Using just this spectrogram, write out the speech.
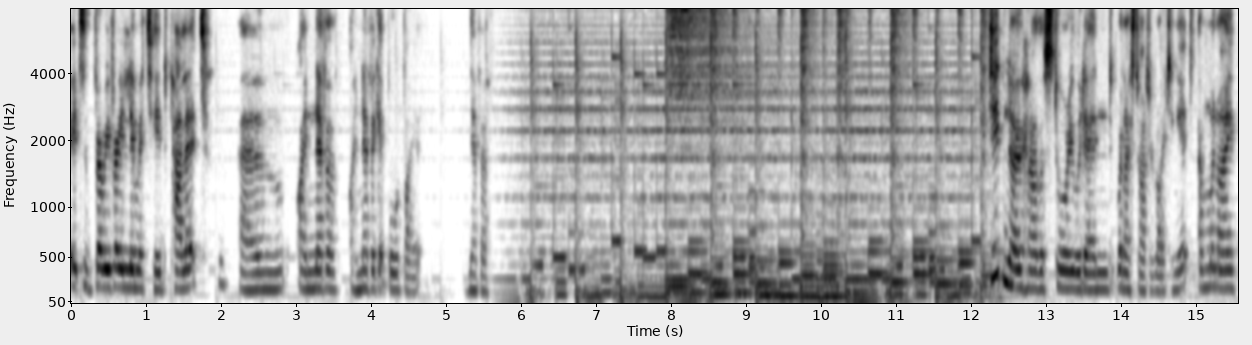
it's a very, very limited palette, um, I never I never get bored by it. Never. I did know how the story would end when I started writing it, and when I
